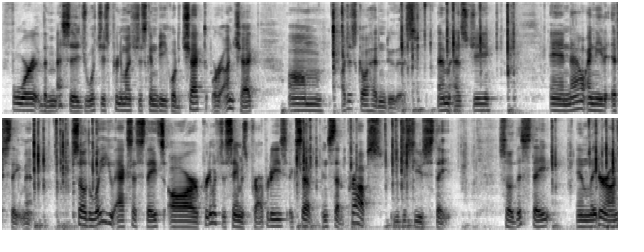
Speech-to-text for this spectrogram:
for the message, which is pretty much just going to be equal to checked or unchecked, um, I'll just go ahead and do this. MSG. And now I need an if statement. So the way you access states are pretty much the same as properties, except instead of props, you just use state. So this state and later on,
